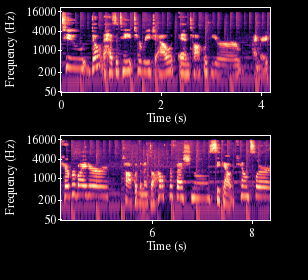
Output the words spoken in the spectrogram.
to don't hesitate to reach out and talk with your primary care provider, talk with a mental health professional, seek out a counselor.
